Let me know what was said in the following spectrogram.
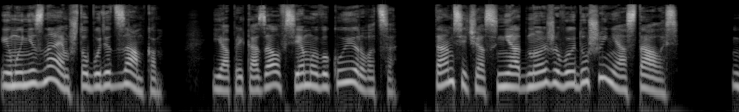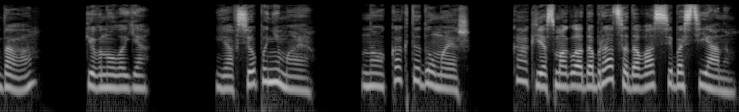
и мы не знаем, что будет с замком. Я приказал всем эвакуироваться. Там сейчас ни одной живой души не осталось». «Да», — кивнула я. «Я все понимаю. Но как ты думаешь, как я смогла добраться до вас с Себастьяном?»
